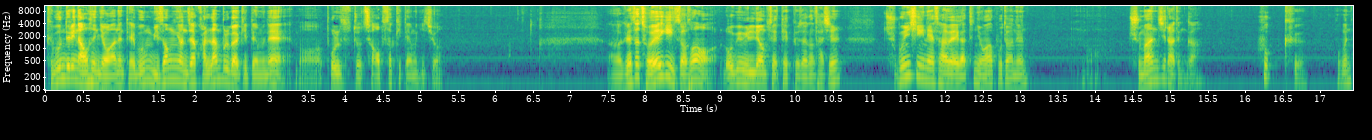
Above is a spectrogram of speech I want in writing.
그분들이 나오는 영화는 대부분 미성년자 관람 불가였기 때문에 뭐 볼 수조차 없었기 때문이죠. 어, 그래서 저에게 있어서 로빈 윌리엄스의 대표작은 사실 죽은 시인의 사회 같은 영화보다는 뭐 주만지라든가 후크 혹은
